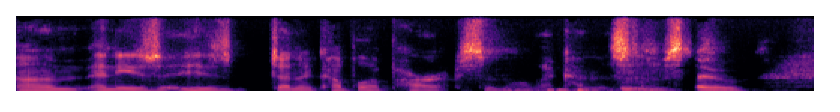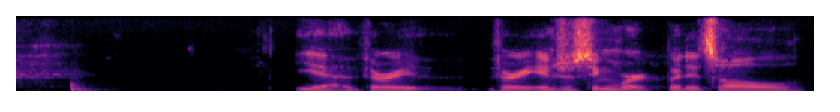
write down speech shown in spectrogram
um, and he's he's done a couple of parks and all that kind of stuff. Mhm. So yeah, very very interesting work. But it's all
